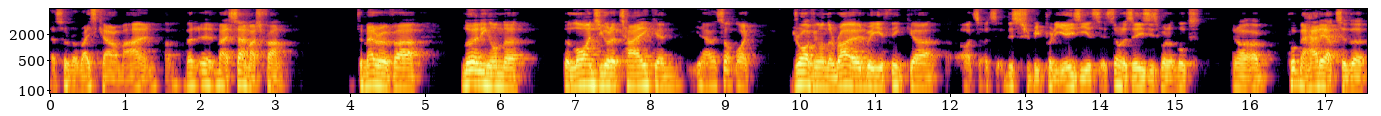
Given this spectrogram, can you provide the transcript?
a, sort of a race car on my own. But it made so much fun. It's a matter of uh, learning on the, the lines you got to take. And, you know, it's not like driving on the road where you think, uh, oh, it's, it's, this should be pretty easy. It's, it's not as easy as what it looks. And I, I put my hat out to the,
